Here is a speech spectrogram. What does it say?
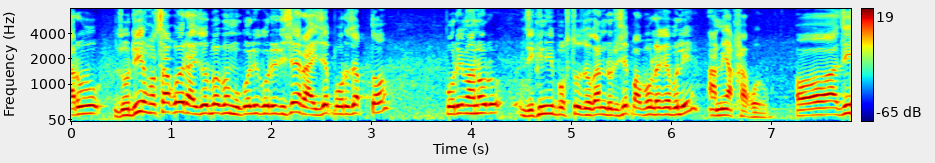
আৰু যদি সঁচাকৈ ৰাইজৰ বাবে মুকলি কৰি দিছে ৰাইজে পৰ্যাপ্ত পৰিমাণৰ যিখিনি বস্তু যোগান ধৰিছে পাব লাগে বুলি আমি আশা কৰোঁ। অঁ আজি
